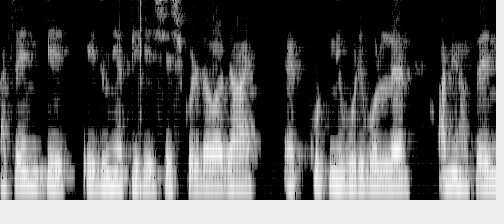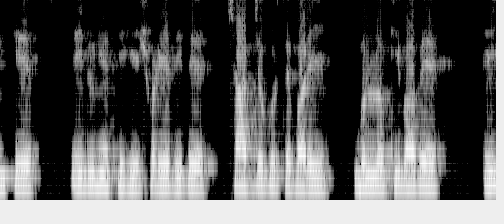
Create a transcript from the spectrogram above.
হাসেনকে এই দুনিয়া থেকে শেষ করে দেওয়া যায়? এক কুটনি বুড়ি বললেন, আমি হাসেনকে এই দুনিয়া থেকে সরিয়ে দিতে সাহায্য করতে পারি। বলল, কীভাবে? এই,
